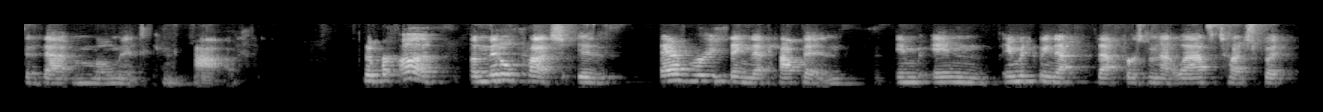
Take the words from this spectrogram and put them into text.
that that moment can have. So for us a middle touch is everything that happens in in in between that that first and that last touch but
